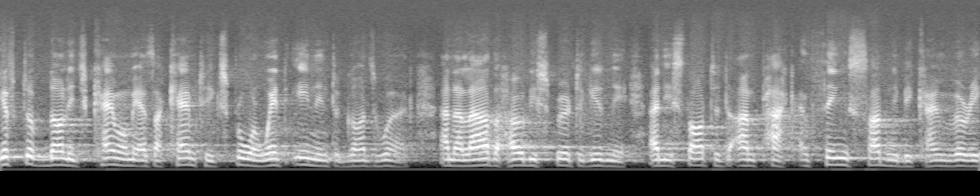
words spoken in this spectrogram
gift of knowledge came on me as I came to explore and went in into God's Word and allowed the Holy Spirit to give me. And He started to unpack, and things suddenly became very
